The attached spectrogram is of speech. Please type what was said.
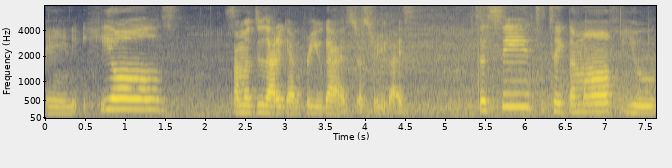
in heels. So i'm gonna do that again for you guys just for you guys to see to take them off. You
